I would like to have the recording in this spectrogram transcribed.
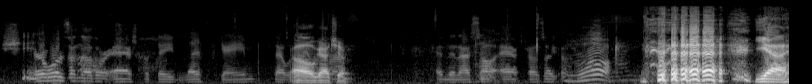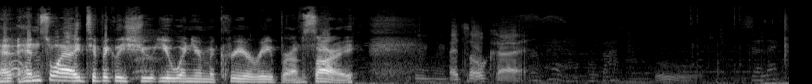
Shit. There was another Ash, but they left game. That was Oh, gotcha. time. And then I saw Ash, and I was like, oh. yeah, h- hence why I typically shoot you when you're McCree or Reaper. I'm sorry. Mm-hmm. It's okay. Prepare for battle. Select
